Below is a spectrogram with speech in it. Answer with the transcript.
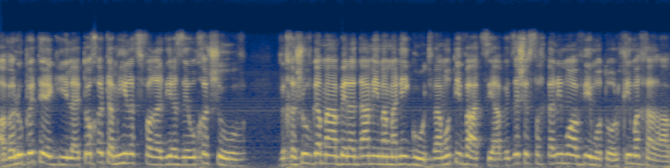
אבל לופטגי, לתוך התמהיל הספרדי הזה הוא חשוב, וחשוב גם הבן אדם עם המנהיגות והמוטיבציה, וזה ששחקנים אוהבים אותו, הולכים אחריו.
